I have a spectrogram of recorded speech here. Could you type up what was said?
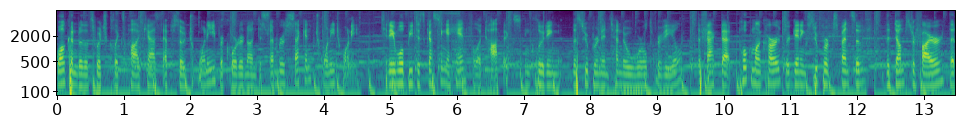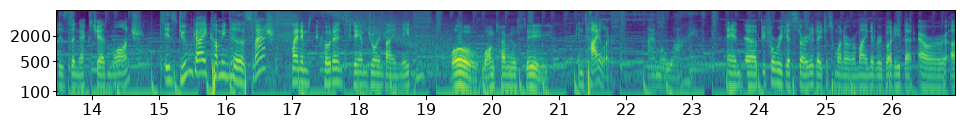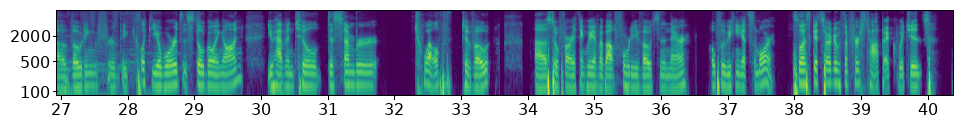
Welcome to the Switch Clicks Podcast, episode 20, recorded on December 2nd, 2020. Today we'll be discussing a handful of topics, including the Super Nintendo World reveal, the fact that Pokemon cards are getting super expensive, the dumpster fire that is the next gen launch. Is Doom Guy coming to Smash? My name is Dakota, and today I'm joined by Nathan. Whoa, long time no see. And Tyler. I'm alive. And uh, before we get started, I just want to remind everybody that our uh, voting for the Clicky Awards is still going on. You have until December 12th to vote. Uh, so far, I think we have about 40 votes in there. Hopefully, we can get some more. So let's get started with the first topic, which is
